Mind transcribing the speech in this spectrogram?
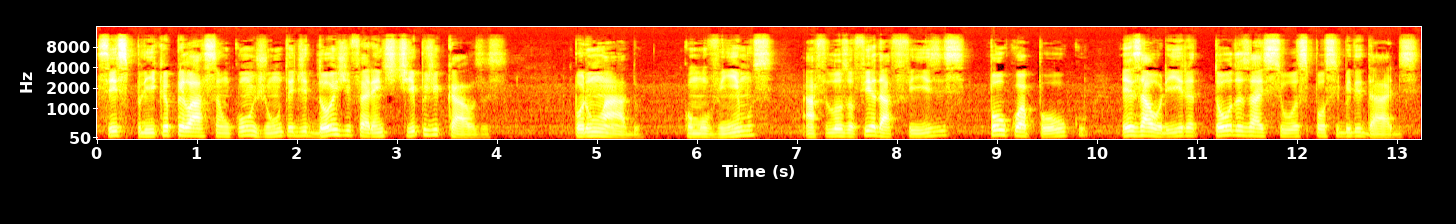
se explica pela ação conjunta de dois diferentes tipos de causas. Por um lado, como vimos, a filosofia da physis, pouco a pouco, exaurira todas as suas possibilidades.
